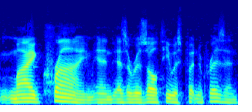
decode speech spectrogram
my crime, and as a result, he was put in a prison,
